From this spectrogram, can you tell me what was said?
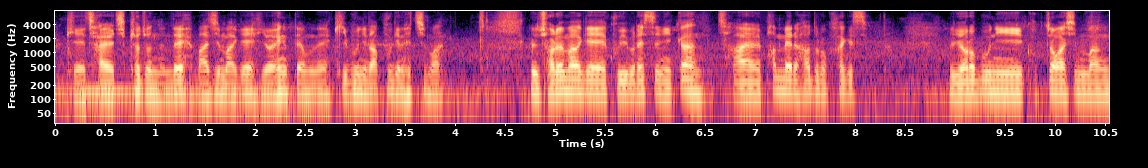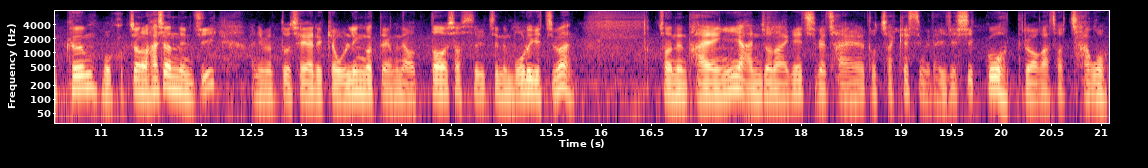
이렇게 잘 지켜줬는데 마지막에 여행 때문에 기분이 나쁘긴 했지만 그래도 저렴하게 구입을 했으니까 잘 판매를 하도록 하겠습니다. 여러분이 걱정하신 만큼 뭐 걱정을 하셨는지 아니면 또 제가 이렇게 올린 것 때문에 어떠셨을지는 모르겠지만 저는 다행히 안전하게 집에 잘 도착했습니다. 이제 씻고 들어가서 자고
